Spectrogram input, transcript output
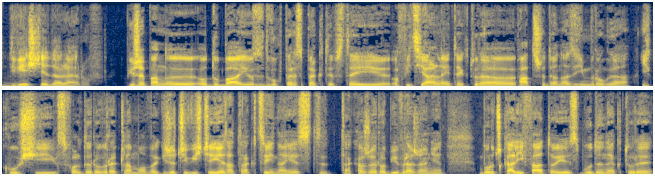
200 dolarów. Pisze pan y, o Dubaju z dwóch perspektyw, z tej oficjalnej, tej, która patrzy do nas i mruga i kusi z folderów reklamowych i rzeczywiście jest atrakcyjna, jest taka, że robi wrażenie. Burcz Khalifa to jest budynek, który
